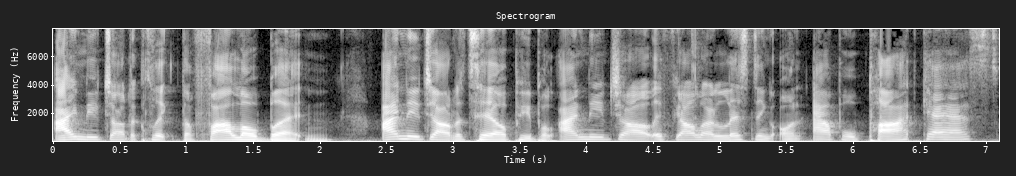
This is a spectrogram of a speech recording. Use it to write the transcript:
I need y'all to click the follow button. I need y'all to tell people. I need y'all, if y'all are listening on Apple Podcasts,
